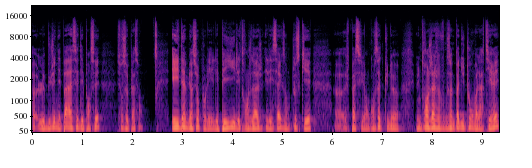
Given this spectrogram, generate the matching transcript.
euh, le budget n'est pas assez dépensé sur ce placement. Et idem bien sûr pour les, pays, les tranches d'âge et les sexes, donc tout ce qui est, euh, je sais pas si on constate qu'une une tranche d'âge ne fonctionne pas du tout, on va la retirer.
